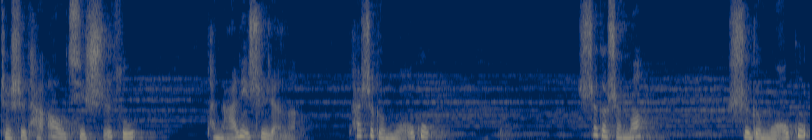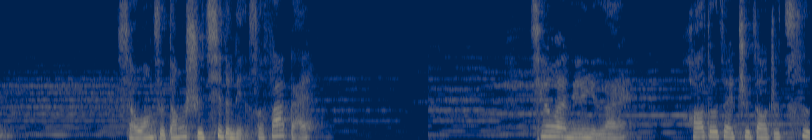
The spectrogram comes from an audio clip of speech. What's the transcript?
这使他傲气十足。他哪里是人啊？他是个蘑菇。是个什么？是个蘑菇。小王子当时气得脸色发白。千万年以来，花都在制造着刺；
